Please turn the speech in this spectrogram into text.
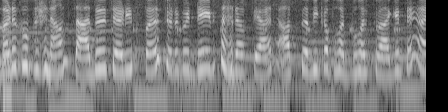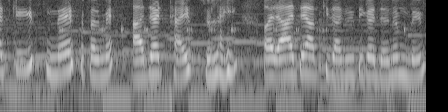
बड़ों को प्रणाम, साधु, चढ़ी, स्पर्श, छोटों को ढेर सारा प्यार। आप सभी का बहुत बहुत स्वागत है आज के इस नए सफ़र में। आज है अट्ठाईस जुलाई और आज है आपकी जागृति का जन्मदिन।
